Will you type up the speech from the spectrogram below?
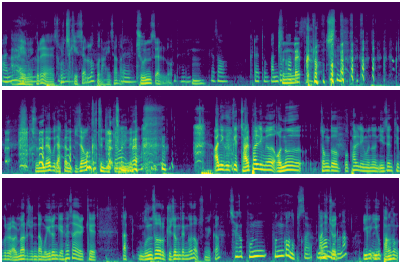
아이 왜 그래? 솔직히 셀럽은 아니잖아. 네. 준 셀럽. 네. 음. 그래서 그래도 만족하고 준랩. 그럼 준- 준 랩은 약간 미정원 같은 느낌인데. 아니 그렇게 잘 팔리면 어느 정도 뭐 팔리면은 인센티브를 얼마로 준다 뭐 이런 게 회사에 이렇게 딱 문서로 규정된 건 없습니까? 제가 본 본 건 없어요. 나만 아니, 저- 모르나? 이거 네. 이거 방송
